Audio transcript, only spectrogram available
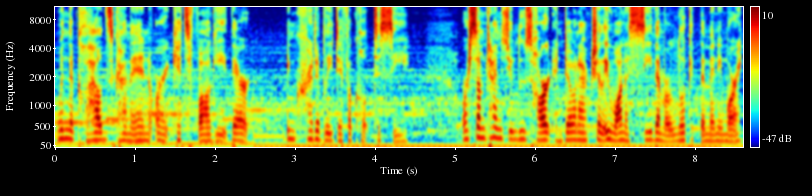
when the clouds come in or it gets foggy, they're incredibly difficult to see. Or sometimes you lose heart and don't actually want to see them or look at them anymore. I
